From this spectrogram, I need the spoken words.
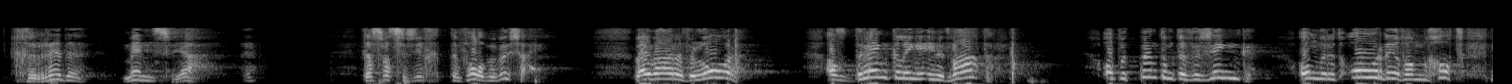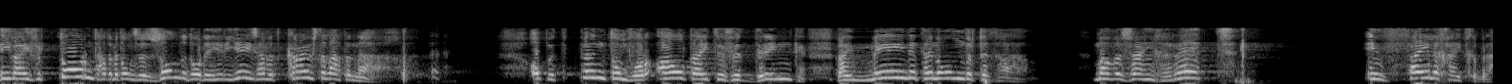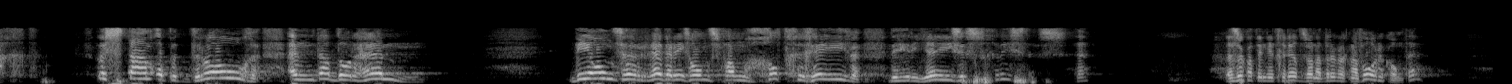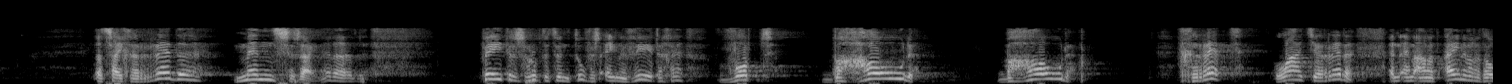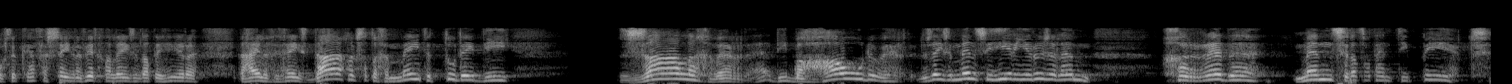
Geredde mensen, ja. Dat is wat ze zich ten volle bewust zijn. Wij waren verloren. Als drenkelingen in het water. Op het punt om te verzinken. Onder het oordeel van God. Die wij vertoornd hadden met onze zonde door de Heer Jezus aan het kruis te laten nagelen. Op het punt om voor altijd te verdrinken. Wij meenden ten onder te gaan. Maar we zijn gered. In veiligheid gebracht. We staan op het droge en dat door Hem. Die onze redder is ons van God gegeven, de Heer Jezus Christus. Hè? Dat is ook wat in dit gedeelte zo nadrukkelijk naar voren komt. Hè? Dat zij geredde mensen zijn. Hè? Petrus roept het hun toe, vers 41. Hè? Wordt behouden. Behouden. Gered. Laat je redden. En, en aan het einde van het hoofdstuk, vers 47, dan lezen we dat de Heer, de Heilige Geest, dagelijks tot de gemeente toedeed die zalig werden, hè, die behouden werden. Dus deze mensen hier in Jeruzalem, geredde mensen, dat is wat hen typeert.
